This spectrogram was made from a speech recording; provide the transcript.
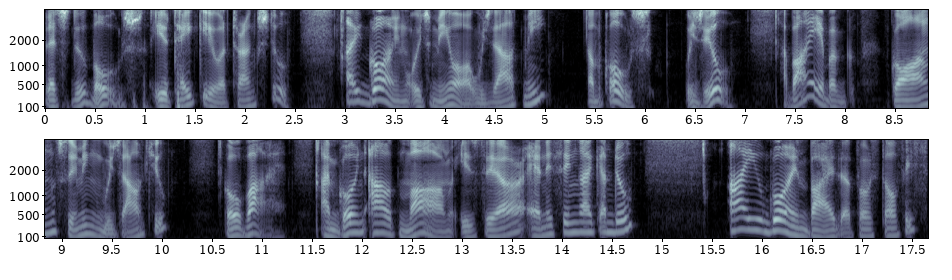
Let's do both. You take your trunks too. Are you going with me or without me? Of course, with you. Have I ever gone swimming without you? Go by. I'm going out, Mom. Is there anything I can do? Are you going by the post office?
